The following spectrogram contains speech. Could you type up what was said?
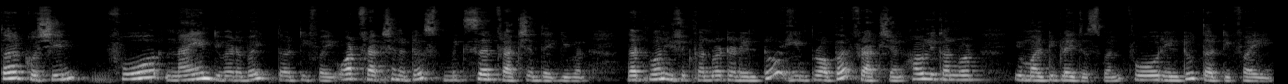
Third question, 4, 9 divided by 35. What fraction it is? Mixed fraction they given. That one you should convert it into improper fraction. How will you convert? You multiply this one. 4 into 35.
